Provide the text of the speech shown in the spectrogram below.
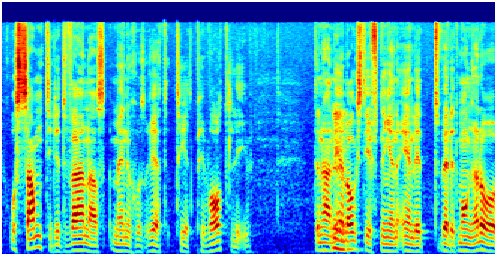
och samtidigt värnas människors rätt till ett privatliv. Den här nya mm. lagstiftningen enligt väldigt många då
